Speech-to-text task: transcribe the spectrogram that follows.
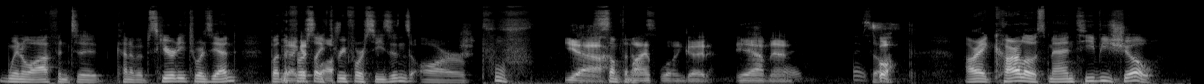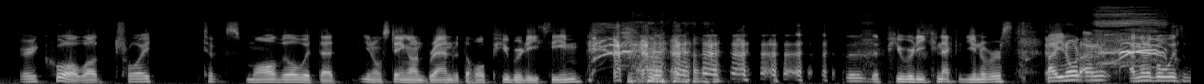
winnow off into kind of obscurity towards the end, but the Yeah, first like lost. three four seasons are poof. Yeah. Something Mind else. blowing good. Yeah, man. So, Oh. all right, Carlos, man, TV show. Very cool. Well, Troy took Smallville with that, you know, staying on brand with the whole puberty theme, the, the puberty connected universe. Uh, you know what? I'm, gonna- I'm gonna go with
